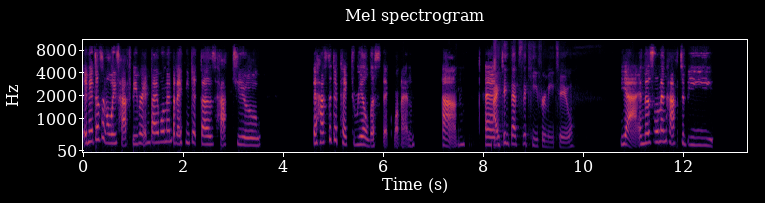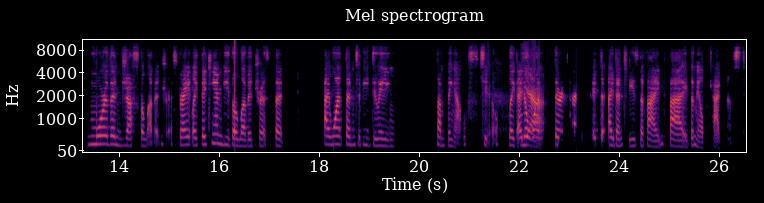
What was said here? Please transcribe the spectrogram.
and it doesn't always have to be written by a woman, but I think it does have to. It has to depict realistic women. Um, and I think that's the key for me too. Yeah, and those women have to be more than just the love interest, right? Like they can be the love interest, but I want them to be doing something else too. Like I don't yeah. want their identities defined by the male protagonist.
